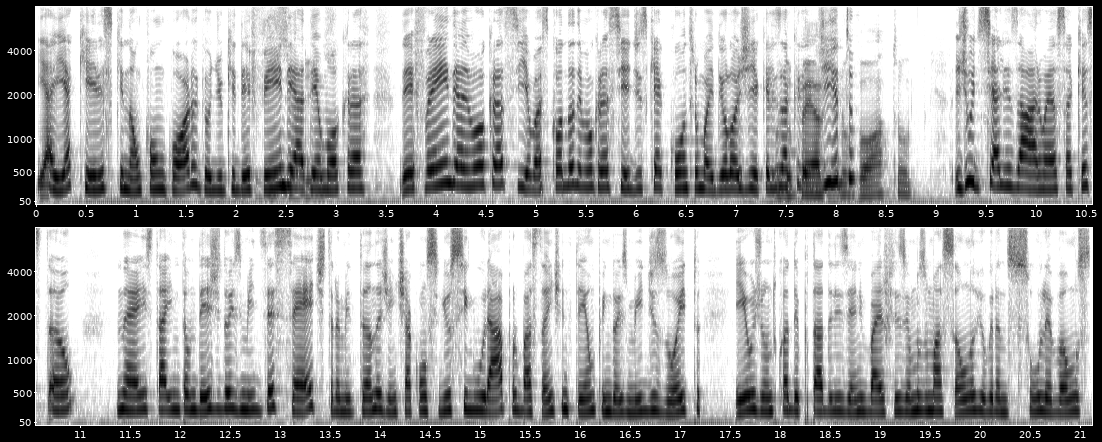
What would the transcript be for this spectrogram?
E aí aqueles que não concordam, que eu digo que defendem a, democra defendem a democracia, mas quando a democracia diz que é contra uma ideologia que eles quando acreditam, voto... judicializaram essa questão, né? Está então desde 2017 tramitando, a gente já conseguiu segurar por bastante tempo em 2018. Eu junto com a deputada Elisiane Bayer fizemos uma ação no Rio Grande do Sul, levamos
